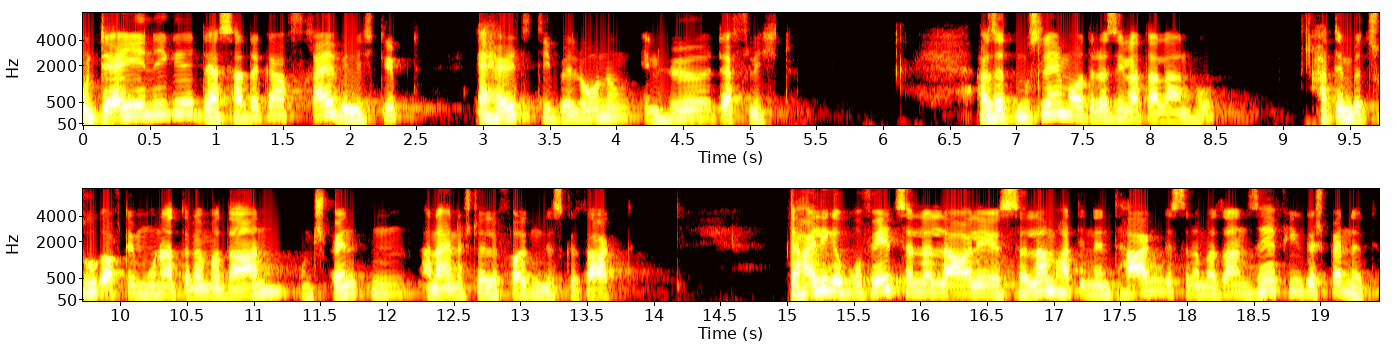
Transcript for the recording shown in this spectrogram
Und derjenige, der Sadaqah freiwillig gibt, erhält die Belohnung in Höhe der Pflicht. Hazrat Muslim oder anhu hat in Bezug auf den Monat Ramadan und Spenden an einer Stelle Folgendes gesagt. Der heilige Prophet wasallam hat in den Tagen des Ramadan sehr viel gespendet.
